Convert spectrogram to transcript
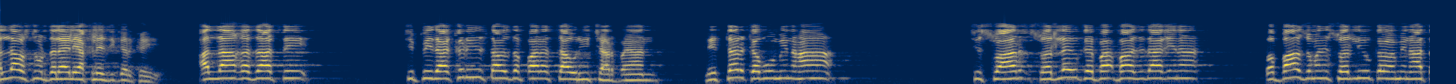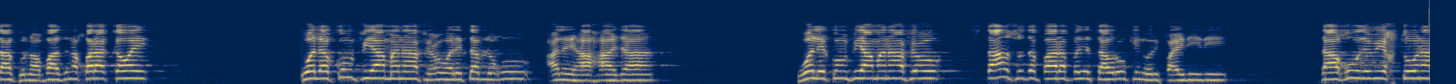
الله اوس نور دلایل عقلی ذکر کړي الله غزاد ته چې پیدا کړی تاسو د پاره ساوري چار بیان لتر کبو منها چې سوار سورلیو کې باز دا غینا په باز باندې سورلیو کې منها تا کو نو باز نه خوراک کوي ولکم فیها منافع ولتبلغوا علیها حاجه ولکم فیها منافع تاسو د پاره په ساورو کې نوري فائدې دي دا غو د ویختونه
